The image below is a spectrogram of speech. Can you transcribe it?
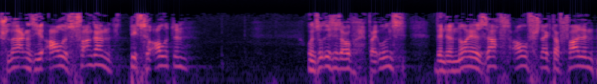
schlagen sie aus, fangen an, dich zu outen. Und so ist es auch bei uns. Wenn der neue Saft aufsteigt, da fallen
